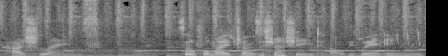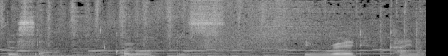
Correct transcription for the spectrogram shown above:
harsh lines. So for my transition shade I'll be going in with this um, color is a red kind of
